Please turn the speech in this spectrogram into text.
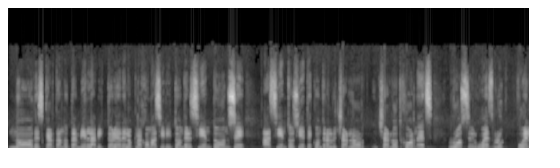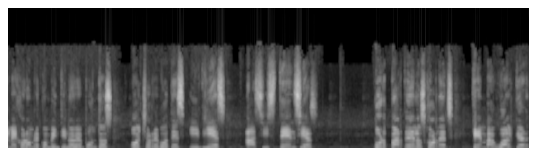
no descartando también la victoria del Oklahoma City Thunder 111 a 107 contra los Charlotte, Charlotte Hornets. Russell Westbrook fue el mejor hombre con 29 puntos, 8 rebotes y 10 asistencias. Por parte de los Hornets, Kemba Walker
